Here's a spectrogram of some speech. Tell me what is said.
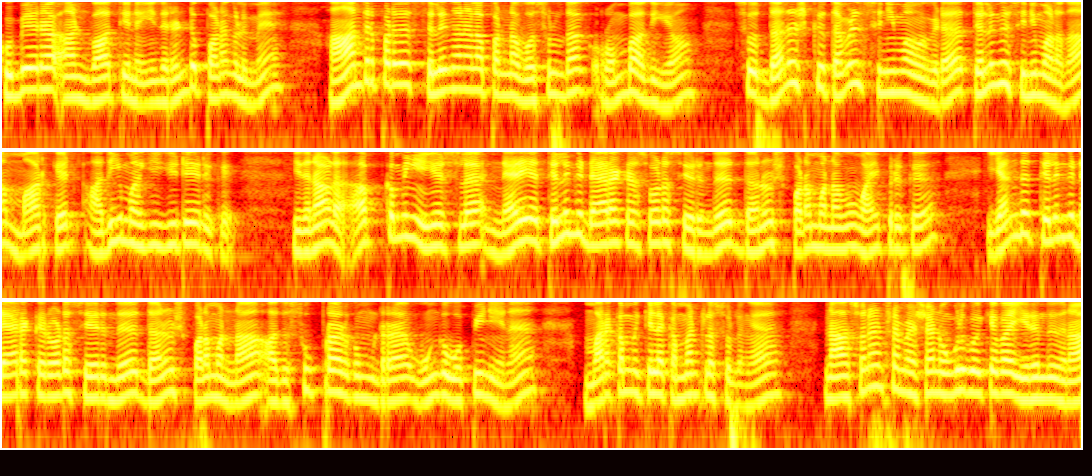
குபேரா அண்ட் வாத்தினை இந்த ரெண்டு படங்களுமே ஆந்திர பிரதேஷ் தெலுங்கானாவில் பண்ண வசூல் தான் ரொம்ப அதிகம். ஸோ தனுஷ்க்கு தமிழ் சினிமாவை விட தெலுங்கு சினிமாவில் தான் மார்க்கெட் அதிகமாகிக்கிட்டே இருக்குது இதனால் அப்கமிங் இயர்ஸில் நிறைய தெலுங்கு டேரக்டர்ஸோடு சேர்ந்து தனுஷ் படம் பண்ணவும் வாய்ப்பு இருக்குது எந்த தெலுங்கு டேரக்டரோட சேர்ந்து தனுஷ் படம் பண்ணால் அது சூப்பராக இருக்கும்ன்ற உங்கள் ஒப்பீனியனை மறக்காமல் கீழே கமெண்ட்டில் சொல்லுங்கள் நான் சொன்ன இன்ஃபர்மேஷன் உங்களுக்கு ஓகேவா இருந்ததுன்னா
